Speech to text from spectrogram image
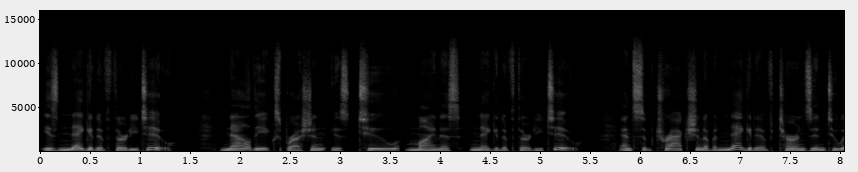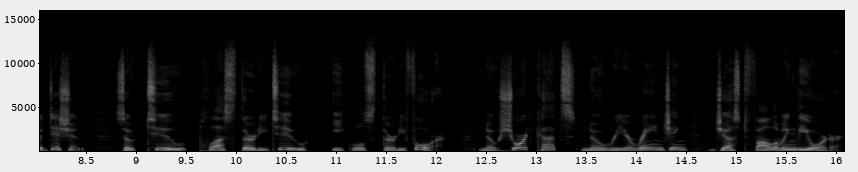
is negative 32. Now the expression is 2 minus negative 32. And subtraction of a negative turns into addition, so 2 plus 32 equals 34. No shortcuts, no rearranging, just following the order.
